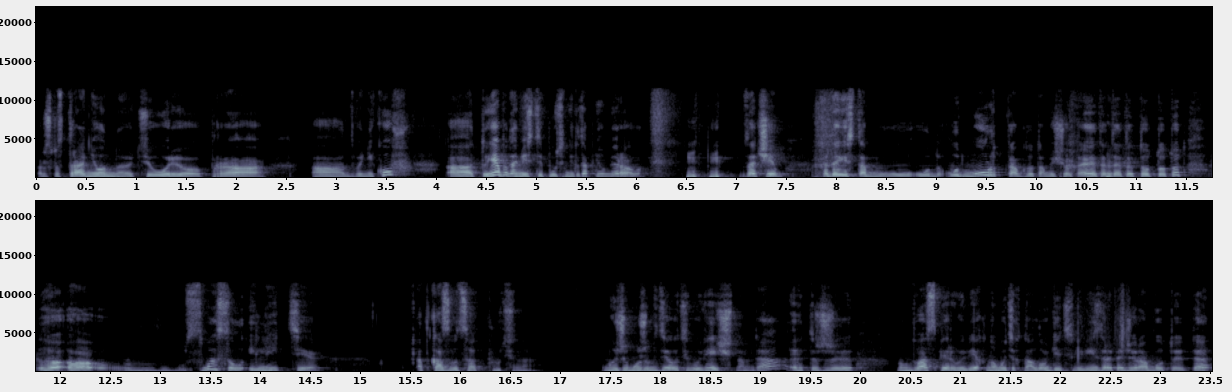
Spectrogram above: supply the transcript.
распространенную теорию про а, двойников, а, то я бы на месте Путина никогда бы не умирала. Зачем? Когда есть там Удмурт, там кто там еще, это, это, тот, тот, тот. Э, а, смысл элите отказываться от Путина? Мы же можем сделать его вечным, да? Это же ну, 21 век, новые технологии, телевизор опять же работает, да?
